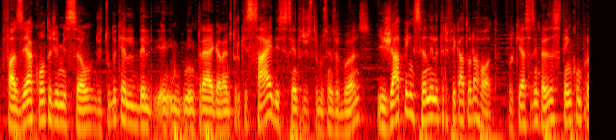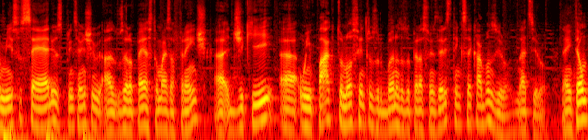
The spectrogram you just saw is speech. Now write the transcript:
fazer a conta de emissão de tudo que ele, entrega, né, de tudo que sai desse centro de distribuições urbanos e já pensando em eletrificar toda a rota. Porque essas empresas têm compromissos sérios, principalmente os europeus estão mais à frente, uh, de que uh, o impacto nos centros urbanos das operações deles tem que ser carbon zero, net zero. Né? Então,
